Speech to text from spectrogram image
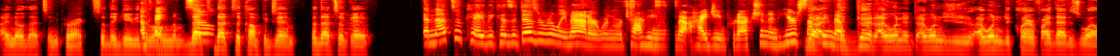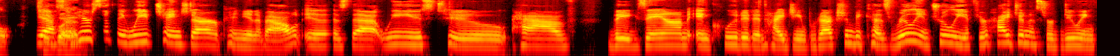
I know that's incorrect. So they gave you the okay. wrong number. That's so, that's the comp exam, but that's okay. And that's okay because it doesn't really matter when we're talking about hygiene production. And here's something right. that good. I wanted I wanted you I wanted to clarify that as well. Yeah, so, so here's something we've changed our opinion about is that we used to have the exam included in hygiene production because really and truly if your hygienists are doing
